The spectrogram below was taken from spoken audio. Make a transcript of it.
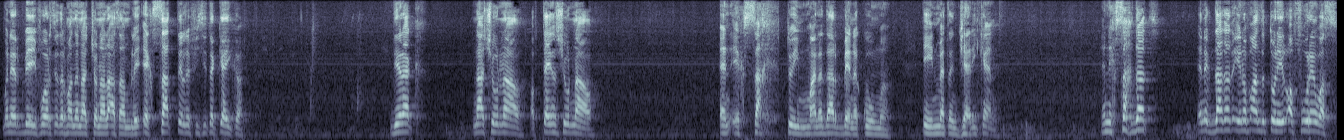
meneer B, voorzitter van de Nationale Assemblée, ik zat televisie te kijken. Direct na het journaal, of tijdens het journaal. En ik zag twee mannen daar binnenkomen. Eén met een jerrycan. En ik zag dat. En ik dacht dat het een of andere toneelopvoering was.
